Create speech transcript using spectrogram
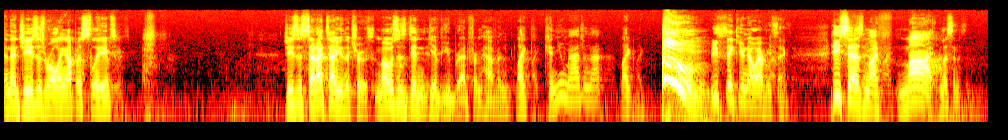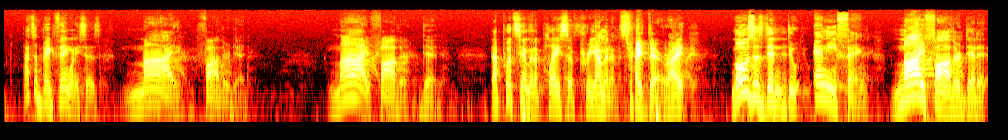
And then Jesus, rolling up his sleeves, Jesus said, I tell you the truth. Moses didn't give you bread from heaven. Like, can you imagine that? Like, boom! You think you know everything. He says, My, my, listen, that's a big thing when he says, My father did. My father did. That puts him in a place of preeminence right there, right? Moses didn't do anything. My father did it.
